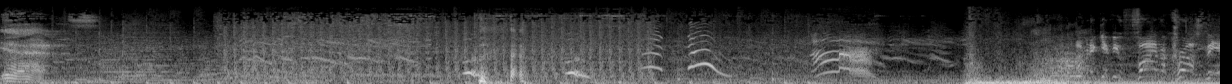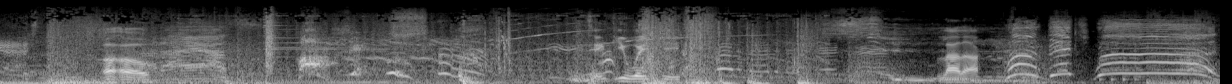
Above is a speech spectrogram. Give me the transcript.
Yes. I'm gonna give you five across the ass! Uh-oh. Oh, Tinky Winky. Lala. Run, bitch! Run!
